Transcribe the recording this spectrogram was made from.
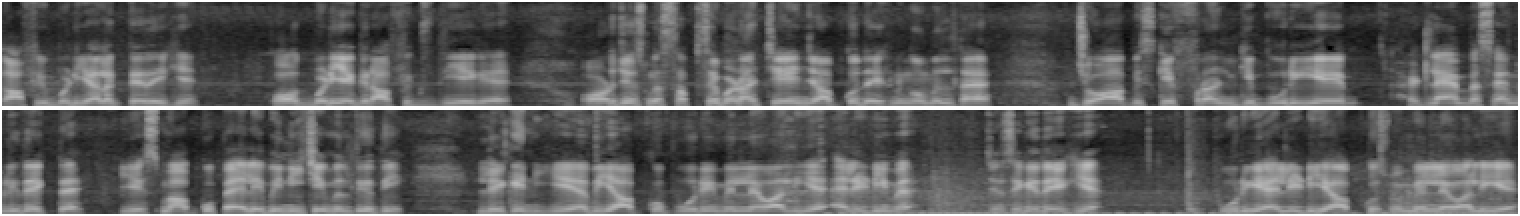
काफ़ी बढ़िया लगते हैं, देखिए। बहुत बढ़िया ग्राफिक्स दिए गए और जो इसमें सबसे बड़ा चेंज आपको देखने को मिलता है, जो आप इसकी फ्रंट की पूरी ये हेडलैम्प असेंबली देखते हैं, ये इसमें आपको पहले भी नीचे मिलती थी, लेकिन ये अभी आपको पूरी मिलने वाली है एलईडी में। जैसे कि देखिए, पूरी एलईडी आपको इसमें मिलने वाली है,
